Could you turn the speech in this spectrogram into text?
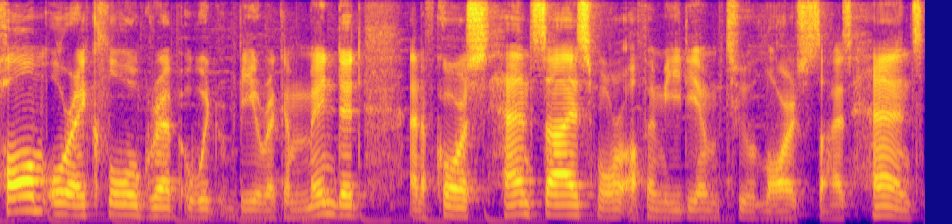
palm or a claw grip would be recommended and of course hand size more of a medium to large size hands.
